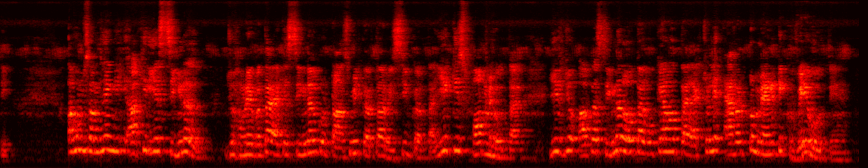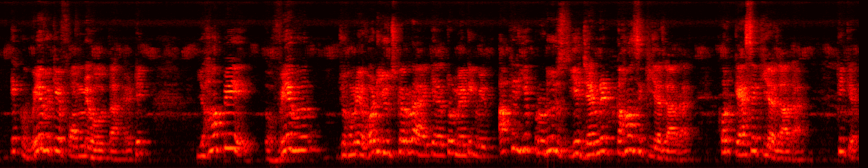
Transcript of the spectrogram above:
ठीक? अब हम समझेंगे कि आखिर ये सिग्नल जो हमने बताया कि सिग्नल को ट्रांसमिट करता है रिसीव करता है ये किस फॉर्म में होता है? ये जो आपका सिग्नल होता है, वो क्या होता है? एक्चुअली इलेक्ट्रोमैग्नेटिक वेव होते हैं। एक वेव के फॉर्म में होता है, ठीक? यहाँ पे वेव जो हमने वर्ड यूज़ कर रहा है कि इलेक्ट्रोमैग्नेटिक वेव आखिर ये प्रोड्यूस ये जनरेट कहाँ से किया जा रहा है और कैसे किया जा रहा है, ठीक है?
